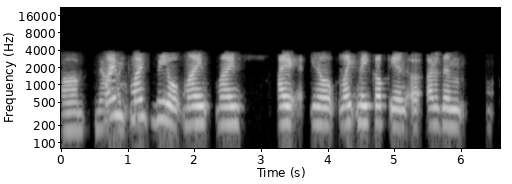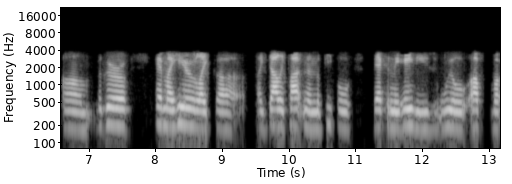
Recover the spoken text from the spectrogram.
Um, now mine, I, mine's real. Mine, mine. I, you know, light makeup and uh, out of them, um, the girl had my hair like, uh, like Dolly Parton and the people back in the '80s wheel up. But,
